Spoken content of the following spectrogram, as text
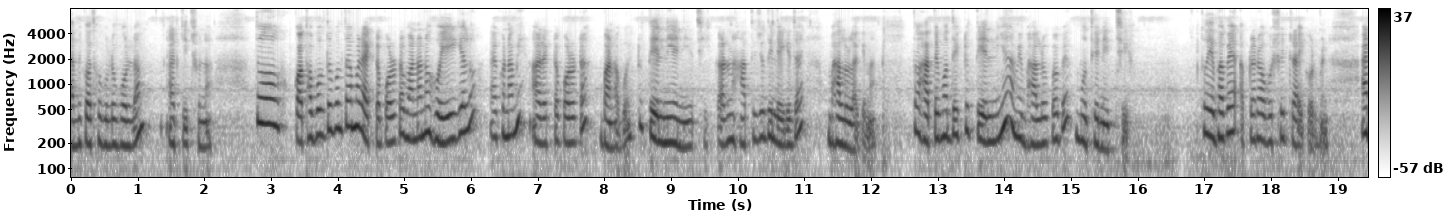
আমি কথাগুলো বললাম, আর কিছু না। তো কথা বলতে বলতে আমার একটা পরোটা বানানো হয়েই গেল, এখন আমি আর একটা পরোটা বানাবো। একটু তেল নিয়ে নিয়েছি, কারণ হাতে যদি লেগে যায় ভালো লাগে না। তো হাতের মধ্যে একটু তেল নিয়ে আমি ভালোভাবে মুথে নিচ্ছি। তো এভাবে আপনারা অবশ্যই ট্রাই করবেন। আর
